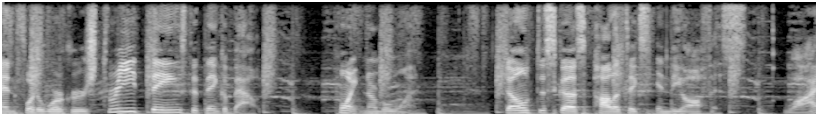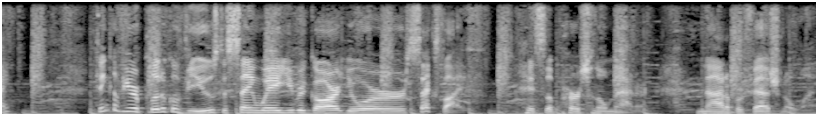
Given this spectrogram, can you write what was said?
And for the workers three things to think about. Point number one don't discuss politics in the office. Why? Think of your political views the same way you regard your sex life. It's a personal matter, not a professional one.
